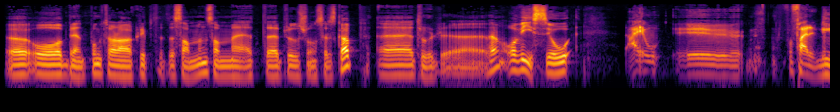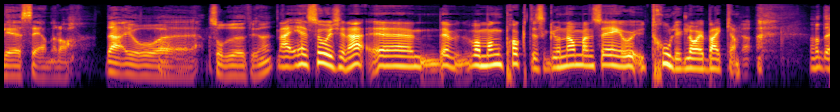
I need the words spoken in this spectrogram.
Eh, og Brennpunkt har da klippet dette sammen sammen med et uh, produksjonsselskap. Uh, jeg tror uh, Og viser jo Det er jo forferdelige scener, da. Det er jo Så du det, Trine? Nei, jeg så ikke det. det var mange praktiske grunner, men så er jeg jo utrolig glad i bacon. Ja. Og, det,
